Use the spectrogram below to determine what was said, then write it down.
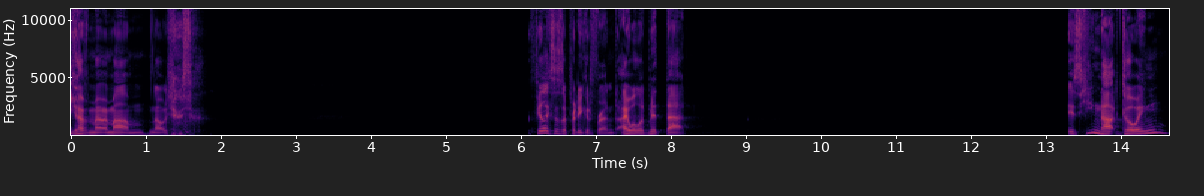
You haven't met my mom. No. Felix is a pretty good friend. I will admit that. Is he not going?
